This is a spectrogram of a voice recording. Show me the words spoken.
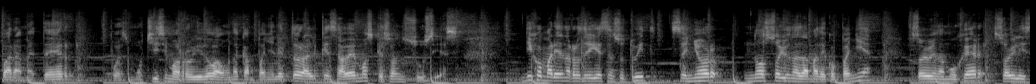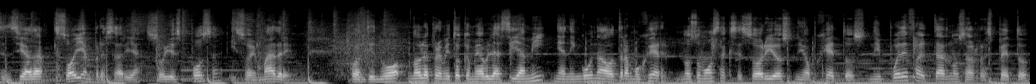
para meter pues muchísimo ruido a una campaña electoral que sabemos que son sucias. Dijo Mariana Rodríguez en su tweet, Señor, no soy una dama de compañía, soy una mujer, soy licenciada, soy empresaria, soy esposa y soy madre. Continuó, no le permito que me hable así a mí ni a ninguna otra mujer. No somos accesorios ni objetos, ni puede faltarnos al respeto,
